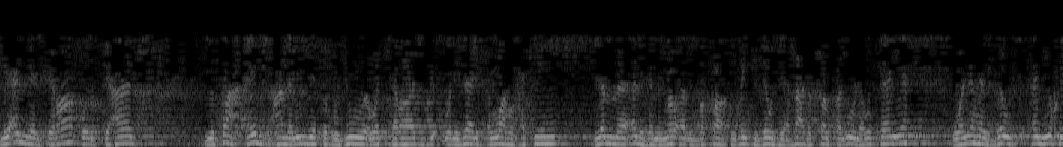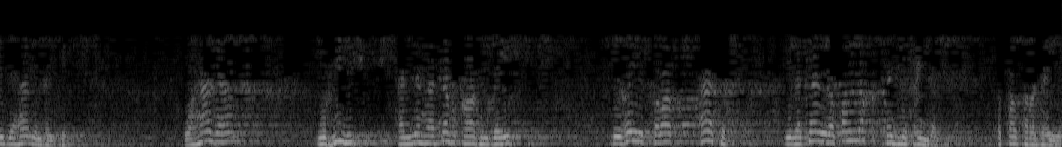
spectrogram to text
لأن الفراق والابتعاد يصعب عملية الرجوع والتراد. ولذلك الله حكيم لما ألزم المرأة بالبقاء في بيت زوجها بعد الطلقة الأولى والثانية ونهى الزوج أن يخرجها من بيته. وهذا يفيد أنها تبقى في البيت في غير الطلاق آكد إذا كان إذا طلق تجلس عنده في الطلقة الرجعية.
